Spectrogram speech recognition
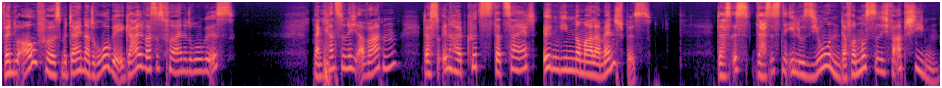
wenn du aufhörst mit deiner Droge, egal was es für eine Droge ist, dann kannst du nicht erwarten, dass du innerhalb kürzester Zeit irgendwie ein normaler Mensch bist. Das ist, das ist eine Illusion, davon musst du dich verabschieden.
